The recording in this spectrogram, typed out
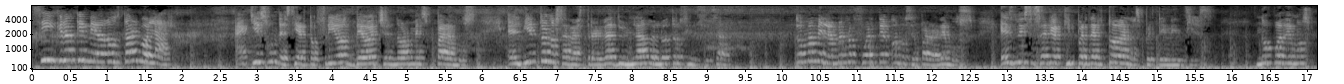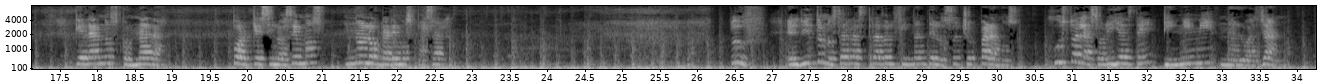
Sí, creo que me va a gustar volar. Aquí es un desierto frío de ocho enormes páramos. El viento nos arrastrará de un lado al otro sin cesar. Tómame la mano fuerte o nos separaremos. Es necesario aquí perder todas las pertenencias. No podemos quedarnos con nada, porque si lo hacemos, no lograremos pasar. Uf, el viento nos ha arrastrado al final de los ocho páramos, justo a las orillas de Tinimi Naloayán.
